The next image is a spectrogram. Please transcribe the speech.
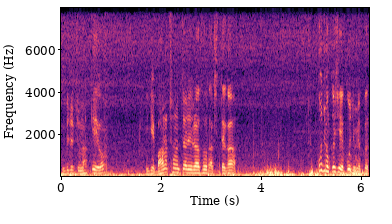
준비를 좀 할게요. 이게 15,000원짜리라서 낚싯대가 꽂으면 끝이에요 꽂으면 끝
